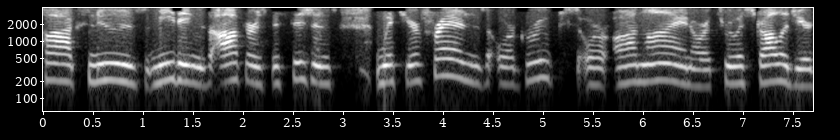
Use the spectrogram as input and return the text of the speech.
talks, news, meetings, offers, decisions with your friends or groups or online or through astrology or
